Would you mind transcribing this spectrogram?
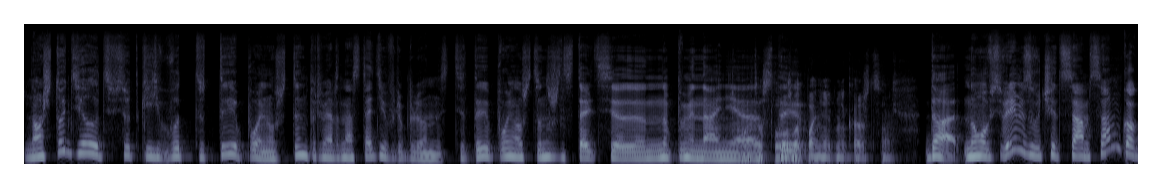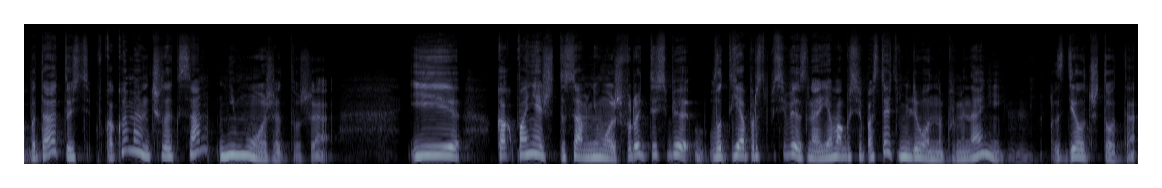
Ну а что делать все-таки? Вот ты понял, что ты, например, на стадии влюбленности, ты понял, что нужно ставить напоминания. Ну, это сложно ты... понять, мне кажется. Да, но все время звучит сам-сам, как бы, да, то есть в какой момент человек сам не может уже. И как понять, что ты сам не можешь? Вроде ты себе... Вот я просто по себе знаю, я могу себе поставить миллион напоминаний, mm-hmm. сделать что-то.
